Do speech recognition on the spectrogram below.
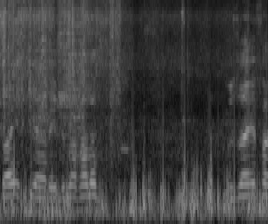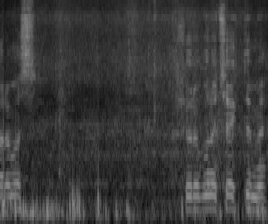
Zayıf yarıydı bakalım. Bu zayıf arımız şurubunu çekti mi?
